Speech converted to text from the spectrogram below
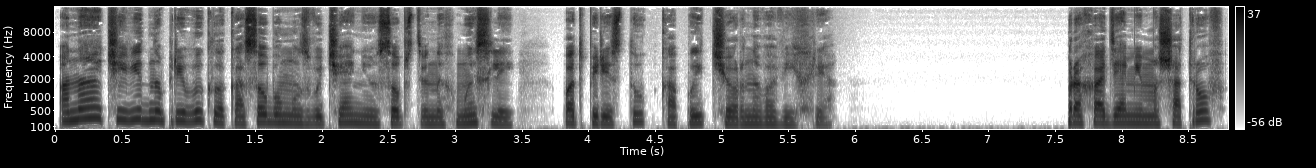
она, очевидно, привыкла к особому звучанию собственных мыслей под перестук копыт черного вихря. Проходя мимо шатров,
